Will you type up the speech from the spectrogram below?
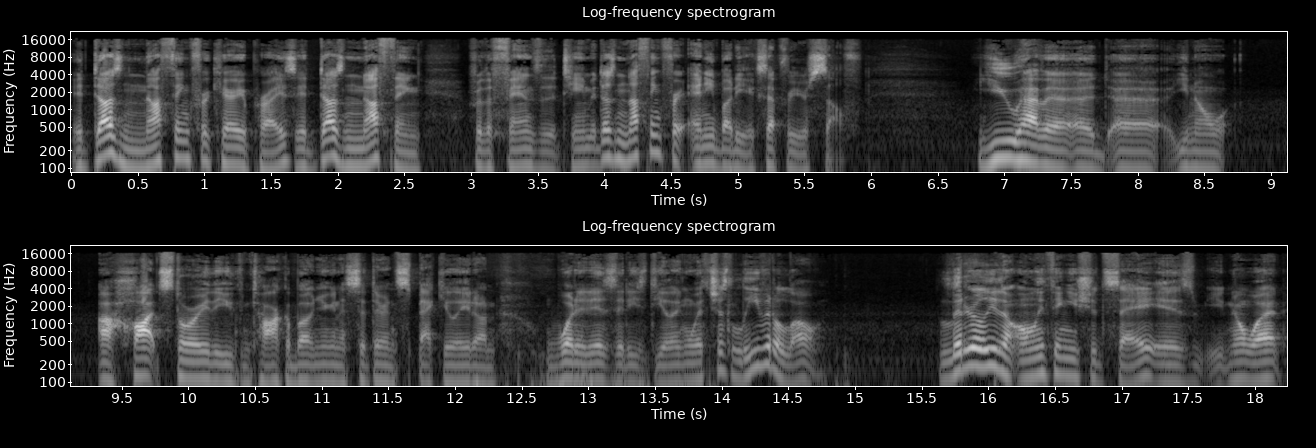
It does nothing for Carey Price. It does nothing for the fans of the team. It does nothing for anybody except for yourself. You have a, a, a you know a hot story that you can talk about and you're going to sit there and speculate on what it is that he's dealing with, just leave it alone. Literally, the only thing you should say is, you know what?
